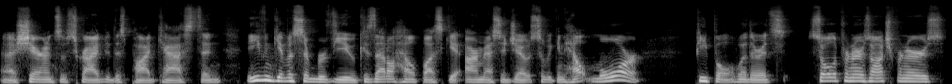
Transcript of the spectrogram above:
uh, share, and subscribe to this podcast and even give us a review because that'll help us get our message out so we can help more people, whether it's solopreneurs, entrepreneurs,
